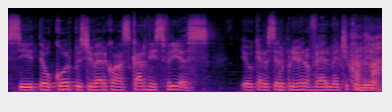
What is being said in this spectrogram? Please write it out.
se teu corpo estiver com as carnes frias, eu quero ser o primeiro verme a te comer.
